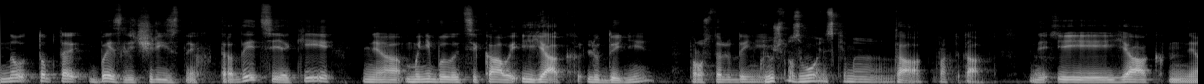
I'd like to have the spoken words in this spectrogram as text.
Ну, тобто безліч різних традицій, які е, мені були цікаві і як людині, просто людині. Включно з воїнськими так, практиками. Так. І як е,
